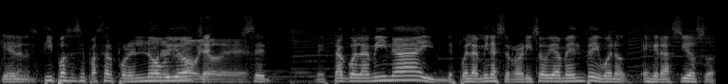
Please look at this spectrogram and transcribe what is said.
Que el tipo se hace pasar por el Por el novio, de- se está con la mina y después la mina se horroriza obviamente y bueno, es gracioso.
